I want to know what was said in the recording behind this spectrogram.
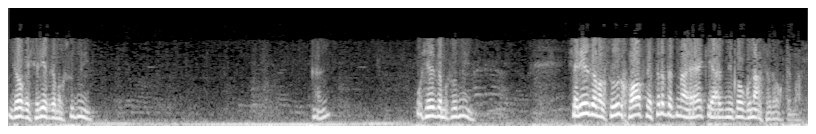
جو کہ شریعت کا مقصود نہیں ہاں جی؟ وہ شریعت کا مقصود نہیں شریعت کا مقصود خوف سے صرف اتنا ہے کہ آدمی کو گناہ سے روکتے بس۔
